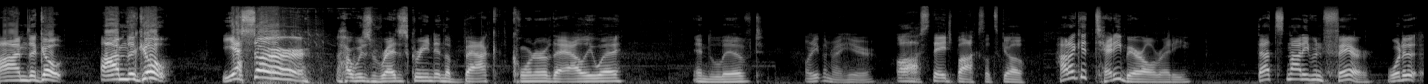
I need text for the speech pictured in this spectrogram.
I'm the goat. I'm the goat. Yes, sir. I was red screened in the back corner of the alleyway and lived. Or even right here. Oh, stage box. Let's go. How'd I get teddy bear already? That's not even fair. What? Did,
